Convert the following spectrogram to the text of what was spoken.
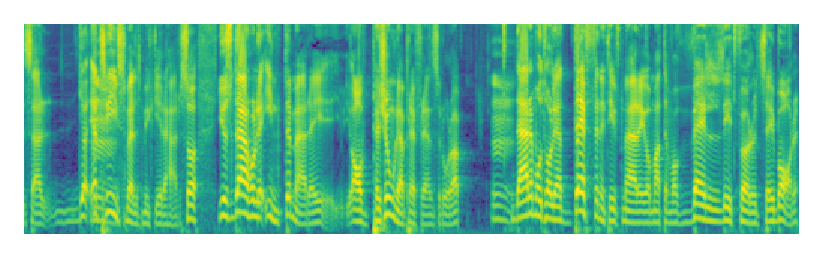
så här, jag, jag trivs väldigt mycket i det här. Så just där håller jag inte med dig av personliga preferenser då. då. Däremot håller jag definitivt med dig om att den var väldigt förutsägbar.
